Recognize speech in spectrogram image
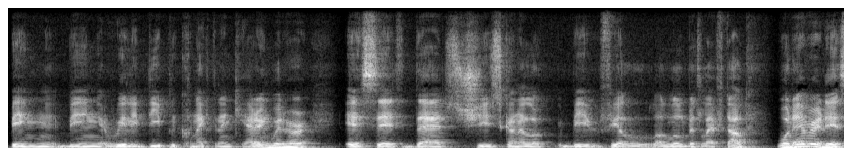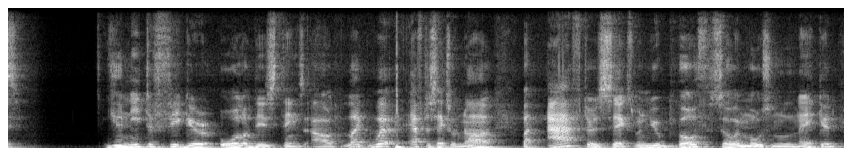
being being really deeply connected and caring with her? Is it that she's gonna look be feel a little bit left out? Whatever it is, you need to figure all of these things out, like after sex or not. But after sex, when you're both so emotionally naked,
